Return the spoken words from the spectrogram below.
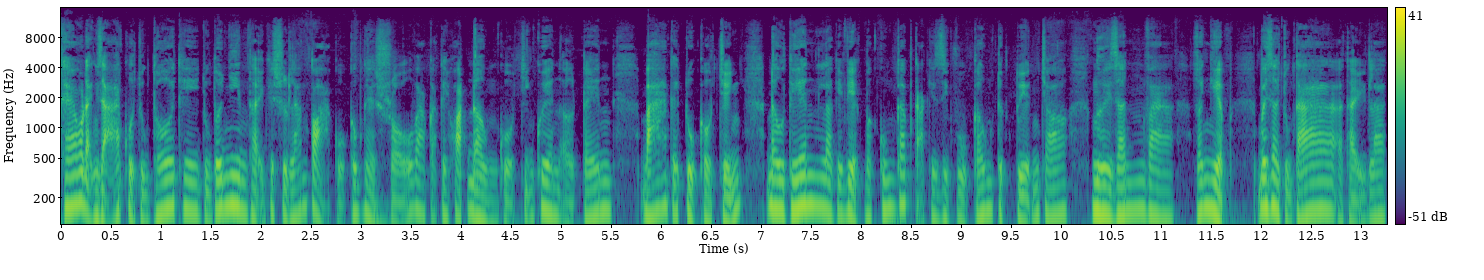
Theo đánh giá của chúng tôi thì chúng tôi nhìn thấy cái sự lan tỏa của công nghệ số vào các cái hoạt động của chính quyền ở trên ba cái trụ cột chính. Đầu tiên là cái việc mà cung cấp các cái dịch vụ công trực tuyến cho người dân và doanh nghiệp. Bây giờ chúng ta thấy là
